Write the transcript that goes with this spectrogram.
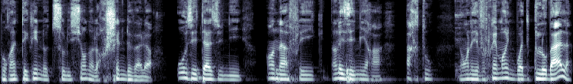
pour intégrer notre solution dans leur chaîne de valeur aux États-Unis, en Afrique, dans les Émirats, partout. On est vraiment une boîte globale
